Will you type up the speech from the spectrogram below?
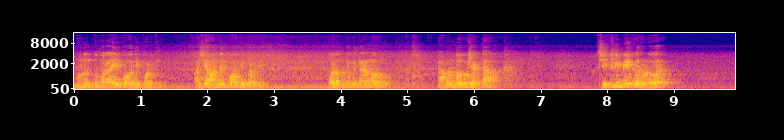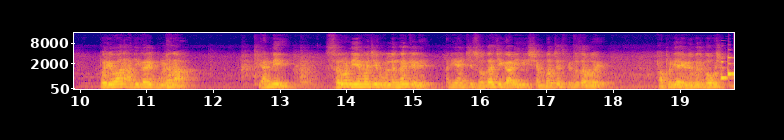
म्हणून तुम्हाला ही पावती पडते. अशी ऑनलाईन पावती पडते. परंतु मित्रांनो आपण बघू शकता चिखली मेकर रोडवर परिवहन अधिकारी बुलढाणा यांनी सर्व नियमाचे उल्लंघन केले आणि यांची स्वतःची गाडी ही शंभरच्या स्पीडनं चालू आहे. आपण या व्हिडिओमध्ये बघू शकतो.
